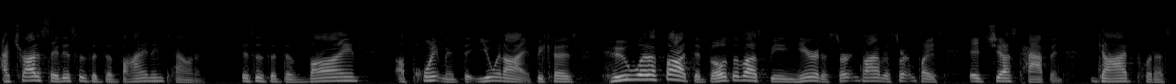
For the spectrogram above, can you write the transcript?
I try to say this is a divine encounter. This is a divine appointment that you and I, because who would have thought that both of us being here at a certain time, at a certain place, it just happened. God put us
